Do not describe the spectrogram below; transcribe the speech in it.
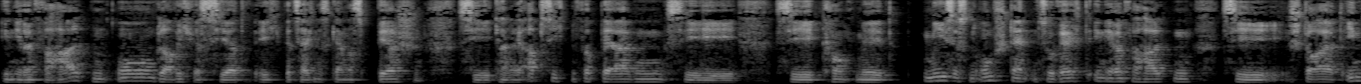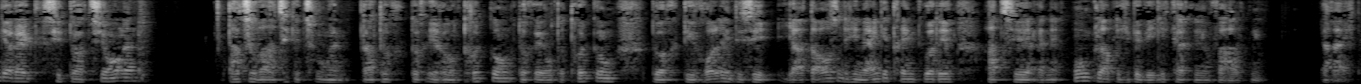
in ihrem Verhalten unglaublich versiert. Ich bezeichne es gerne als Bärschen. Sie kann ihre Absichten verbergen, sie, sie kommt mit miesesten Umständen zurecht in ihrem Verhalten. Sie steuert indirekt Situationen. Dazu war sie gezwungen, dadurch durch ihre Unterdrückung, durch ihre Unterdrückung, durch die Rolle, in die sie Jahrtausende hineingedrängt wurde, hat sie eine unglaubliche Beweglichkeit in ihrem Verhalten erreicht.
